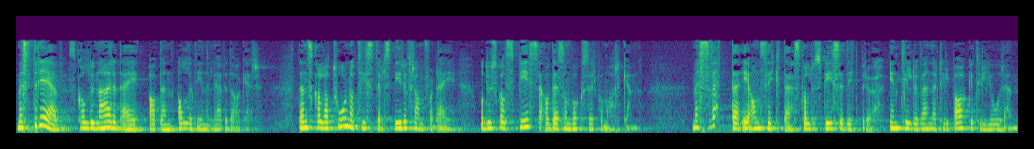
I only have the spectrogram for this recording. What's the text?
Med strev skal du nære deg av den alle dine levedager. Den skal la torn og tistel spire fram for deg, og du skal spise av det som vokser på marken. Med svette i ansiktet skal du spise ditt brød, inntil du vender tilbake til jorden,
